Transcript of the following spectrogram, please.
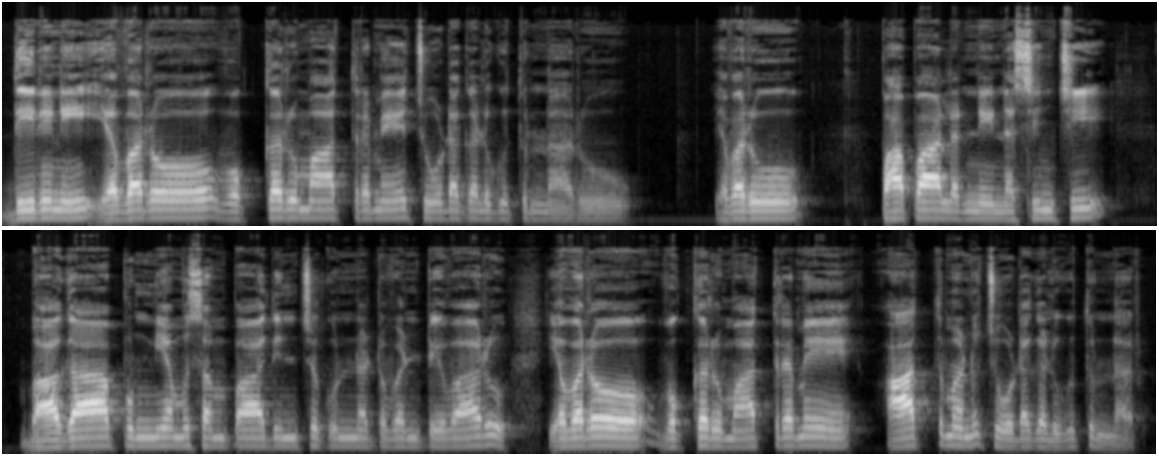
దీనిని ఎవరో ఒక్కరు మాత్రమే చూడగలుగుతున్నారు. ఎవరు? పాపాలన్నీ నశించి బాగా పుణ్యము సంపాదించుకున్నటువంటి వారు ఎవరో ఒక్కరు మాత్రమే ఆత్మను చూడగలుగుతున్నారు.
